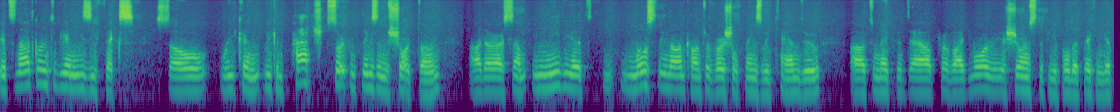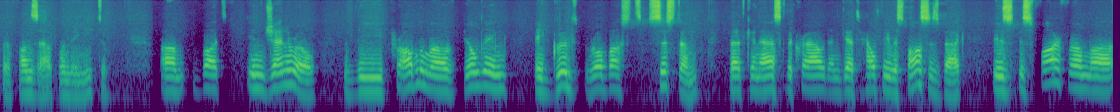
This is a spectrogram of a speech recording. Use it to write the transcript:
it's not going to be an easy fix. So we can we can patch certain things in the short term. Uh, there are some immediate, mostly non-controversial things we can do uh, to make the DAO provide more reassurance to people that they can get their funds out when they need to. Um, but in general, the problem of building a good, robust system that can ask the crowd and get healthy responses back is, is far from uh,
